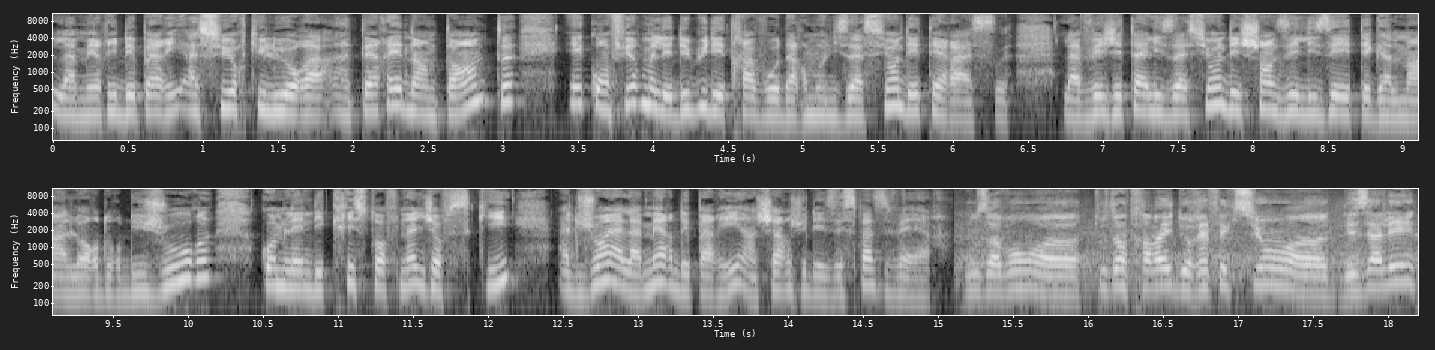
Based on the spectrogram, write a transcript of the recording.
La mairie de Paris assure qu'il y aura intérêt d'entente et confirme les débuts des travaux d'harmonisation des terrasses. La végétalisation des Champs-Élysées est également à l'ordre du jour, comme l'indique Christophe Nadjowski, adjoint à la maire de Paris en charge des espaces verts. Nous avons euh, tout un travail de réfection euh, des allées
